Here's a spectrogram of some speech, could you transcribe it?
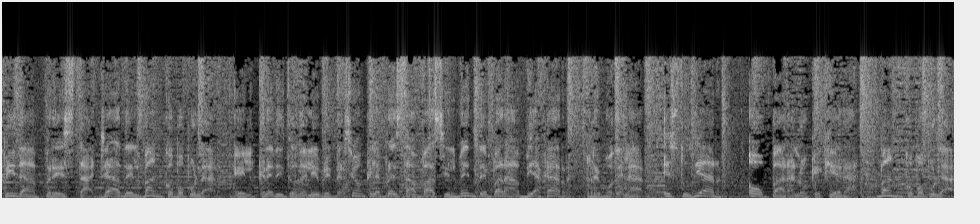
Pida Presta Ya del Banco Popular. El crédito de libre inversión que le presta fácilmente para viajar, remodelar, estudiar o para lo que quiera. Banco Popular.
